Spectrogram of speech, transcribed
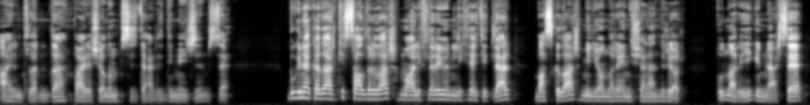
ayrıntılarını da paylaşalım siz değerli dinleyicilerimizle. Bugüne kadarki saldırılar, muhaliflere yönelik tehditler, baskılar milyonları endişelendiriyor. Bunlar iyi günlerse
